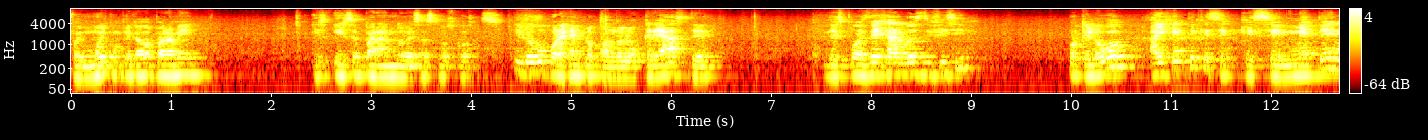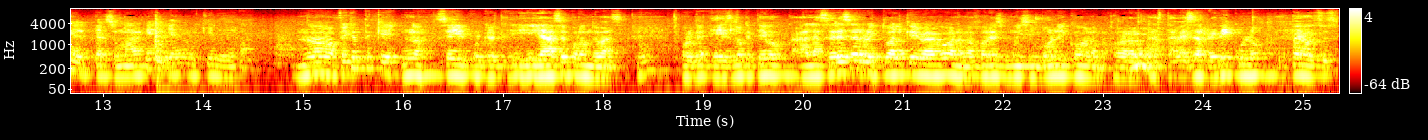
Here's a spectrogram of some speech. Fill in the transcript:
fue muy complicado para mí ir separando esas dos cosas. Y luego, por ejemplo, cuando lo creaste, después dejarlo es difícil. Porque luego hay gente que se, que se mete en el personaje y ya no lo quiere dejar. No, fíjate que no, sí, porque y ya sé por dónde vas. Porque es lo que te digo, al hacer ese ritual que yo hago, a lo mejor es muy simbólico, a lo mejor hasta a veces ridículo. Pero eso es.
